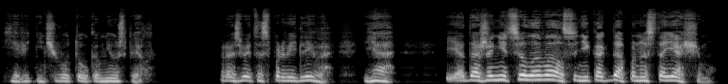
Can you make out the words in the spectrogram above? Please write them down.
Я ведь ничего толком не успел. Разве это справедливо? Я... я даже не целовался никогда по-настоящему.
